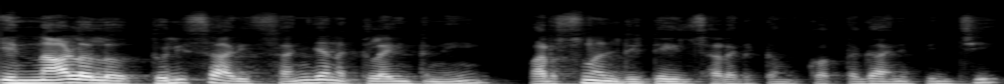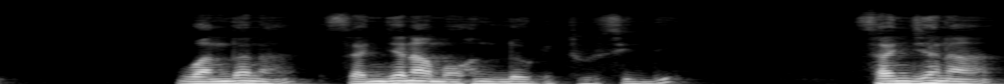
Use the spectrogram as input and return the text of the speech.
ఇన్నాళ్ళలో తొలిసారి సంజన క్లయింట్ని పర్సనల్ డీటెయిల్స్ అడగటం కొత్తగా అనిపించి వందన సంజనా మోహన్లోకి చూసింది. సంజన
